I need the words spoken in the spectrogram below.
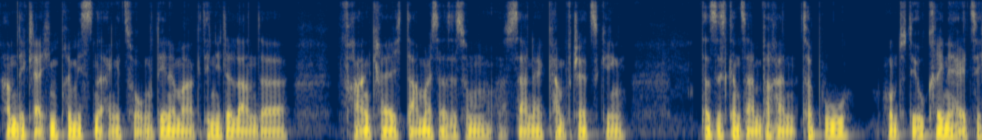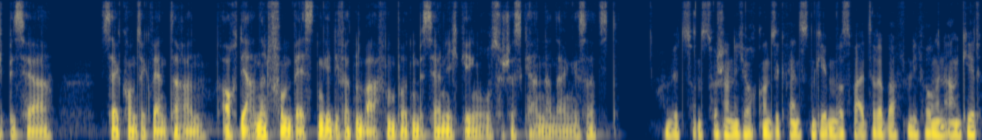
haben die gleichen Prämissen eingezogen. Dänemark, die Niederlande, Frankreich, damals als es um seine Kampfjets ging. Das ist ganz einfach ein Tabu und die Ukraine hält sich bisher sehr konsequent daran. Auch die anderen vom Westen gelieferten Waffen wurden bisher nicht gegen russisches Kernland eingesetzt. Wird sonst wahrscheinlich auch Konsequenzen geben, was weitere Waffenlieferungen angeht.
